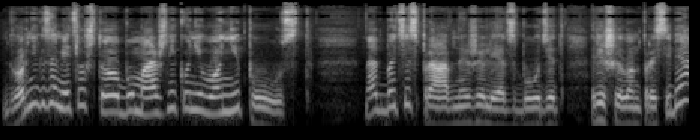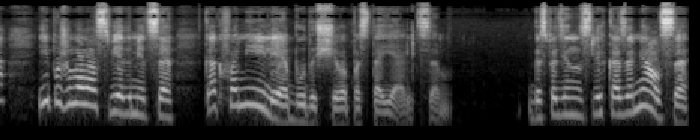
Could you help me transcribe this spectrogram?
Дворник заметил, что бумажник у него не пуст. Надо быть исправный жилец будет, решил он про себя и пожелал осведомиться, как фамилия будущего постояльца. Господин слегка замялся,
